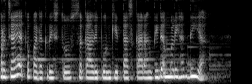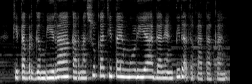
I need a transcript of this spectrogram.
percaya kepada Kristus sekalipun kita sekarang tidak melihat Dia. Kita bergembira karena sukacita yang mulia dan yang tidak terkatakan,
